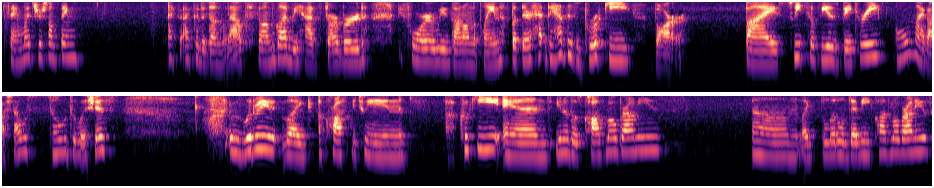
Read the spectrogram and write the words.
sandwich or something. I, I could have done without. So I'm glad we had Starbird before we got on the plane. But there they had this brookie bar by Sweet Sophia's Bakery. Oh my gosh, that was so delicious. It was literally like a cross between a cookie and you know those Cosmo brownies, um, like the little Debbie Cosmo brownies.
